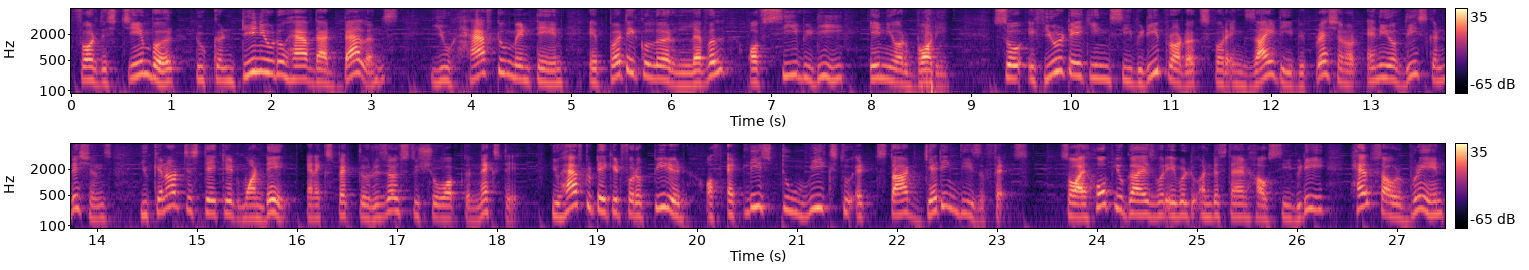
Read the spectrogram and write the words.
for this chamber to continue to have that balance, you have to maintain a particular level of CBD in your body. So if you're taking CBD products for anxiety, depression or any of these conditions, you cannot just take it one day and expect the results to show up the next day. You have to take it for a period of at least two weeks to start getting these effects. So I hope you guys were able to understand how CBD helps our brain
